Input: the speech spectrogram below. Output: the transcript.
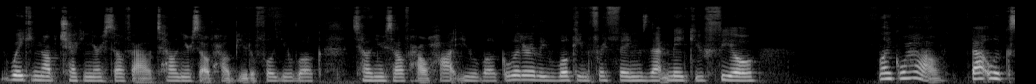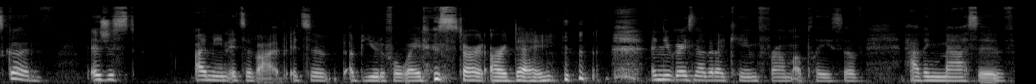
waking up, checking yourself out, telling yourself how beautiful you look, telling yourself how hot you look, literally looking for things that make you feel like, wow, that looks good, It's just I mean, it's a vibe. It's a, a beautiful way to start our day. and you guys know that I came from a place of having massive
